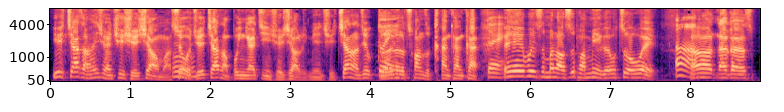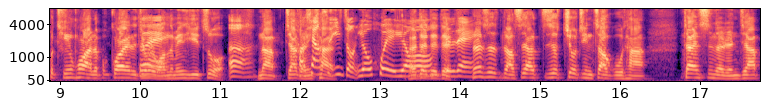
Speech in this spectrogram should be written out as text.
因为家长很喜欢去学校嘛，所以我觉得家长不应该进学校里面去，家长就隔那个窗子看看看，对，哎，为什么老师旁边有个座位？嗯，然后那个不听话的、不乖的就会往那边去坐，嗯，那家长一看好像是一种优惠哟，对对对，对不对？但是老师要就就近照顾他，但是呢，人家。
